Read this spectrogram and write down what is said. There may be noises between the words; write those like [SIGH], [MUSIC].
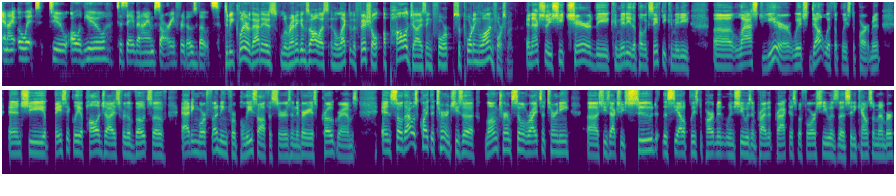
And I owe it to all of you to say that I am sorry for those votes. To be clear, that is Lorena Gonzalez, an elected official, apologizing for supporting law enforcement and actually she chaired the committee the public safety committee uh, last year which dealt with the police department. And she basically apologized for the votes of adding more funding for police officers and the various programs. And so that was quite the turn. She's a long-term civil rights attorney uh, she's actually sued the Seattle Police Department when she was in private practice before she was a city council member,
